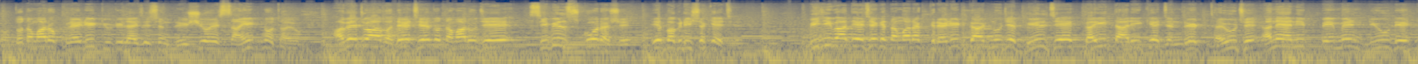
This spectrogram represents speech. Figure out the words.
છો, તો તમારો ક્રેડિટ યુટિલાઇઝેશન રેશિયો એ સાહીઠનો થયો. હવે જો આ વધે છે, તો તમારું જે સિવિલ સ્કોર હશે, એ બગડી શકે છે. બીજી વાત એ છે કે તમારા ક્રેડિટ કાર્ડનું જે બિલ છે કઈ તારીખે જનરેટ થયું છે અને એની પેમેન્ટ ડ્યુ ડેટ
